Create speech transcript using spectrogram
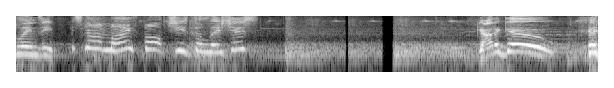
Lindsay. It's not my fault she's delicious. Gotta go.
